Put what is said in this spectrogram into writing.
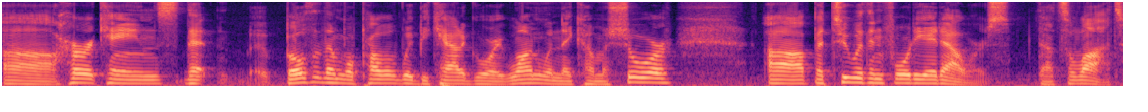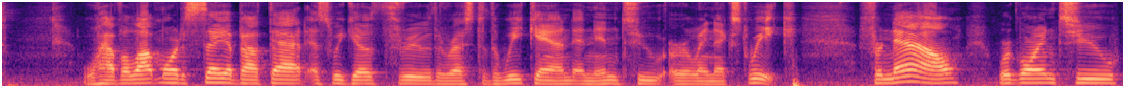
Uh, hurricanes that uh, both of them will probably be category one when they come ashore, uh, but two within 48 hours. That's a lot. We'll have a lot more to say about that as we go through the rest of the weekend and into early next week. For now, we're going to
